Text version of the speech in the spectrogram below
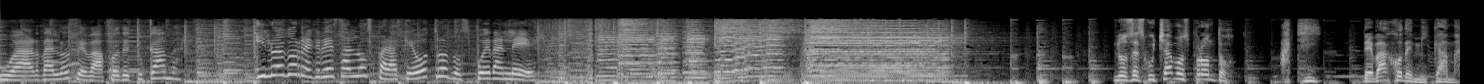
guárdalos debajo de tu cama y luego regrésalos para que otros los puedan leer. Nos escuchamos pronto, aquí, debajo de mi cama.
